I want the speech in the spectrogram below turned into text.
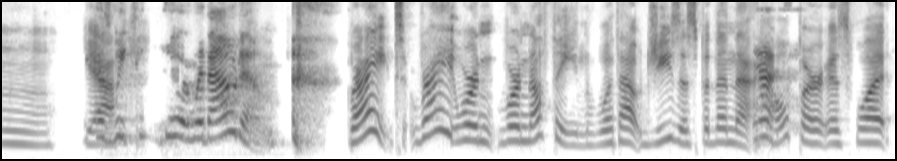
Mm, yeah. Because we can't do it without him. Right, right. We're we're nothing without Jesus, but then that helper is what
